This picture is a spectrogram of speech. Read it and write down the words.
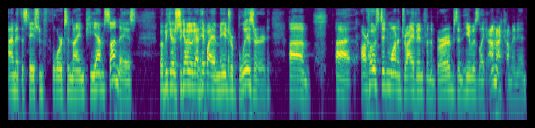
I'm at the station four to nine p.m. Sundays, but because Chicago got hit by a major blizzard, um, uh, our host didn't want to drive in from the burbs, and he was like, "I'm not coming in."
